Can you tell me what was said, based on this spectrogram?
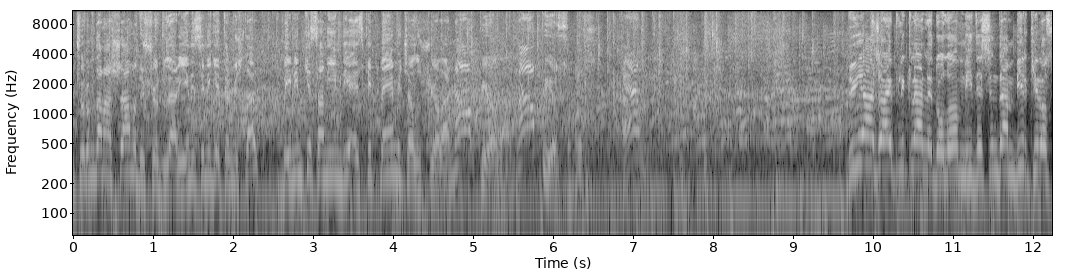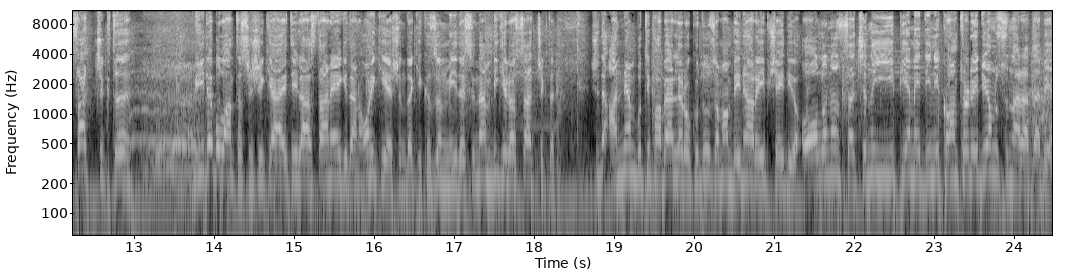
Uçurumdan aşağı mı düşürdüler? Yenisini getirmişler. Benimki sanayım diye eskitmeye mi çalışıyorlar? Ne yapıyorlar? Ne yapıyorsunuz? Ha? Dünya acayipliklerle dolu. Midesinden bir kilo saç çıktı. Mide bulantısı şikayetiyle hastaneye giden 12 yaşındaki kızın midesinden bir kilo saç çıktı. Şimdi annem bu tip haberler okuduğu zaman beni arayıp şey diyor. Oğlunun saçını yiyip yemediğini kontrol ediyor musun arada bir?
